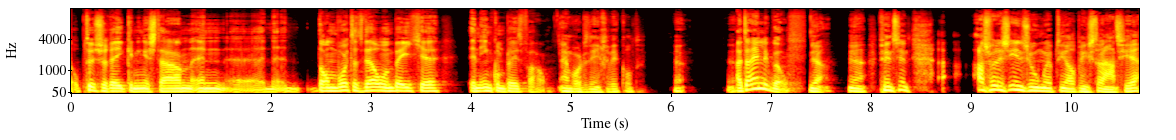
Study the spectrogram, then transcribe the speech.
op tussenrekeningen staan. En uh, dan wordt het wel een beetje een incompleet verhaal. En wordt het ingewikkeld. Ja. ja. Uiteindelijk wel. Ja, ja. Vincent, als we eens inzoomen op die administratie, hè,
